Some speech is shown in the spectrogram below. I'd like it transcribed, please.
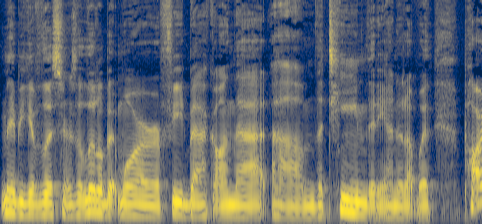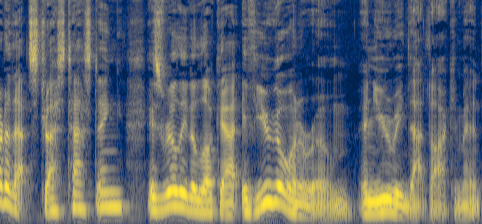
maybe give listeners a little bit more feedback on that, um, the team that he ended up with, part of that stress testing is really to look at if you go in a room and you read that document,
